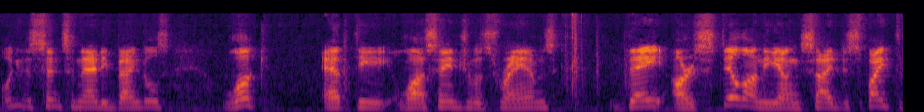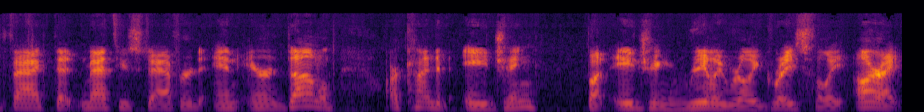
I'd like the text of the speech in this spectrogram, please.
look at the Cincinnati Bengals, look at the Los Angeles Rams. They are still on the young side, despite the fact that Matthew Stafford and Aaron Donald are kind of aging, but aging really, really gracefully. All right,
